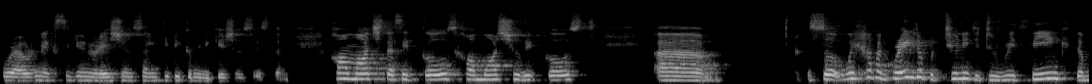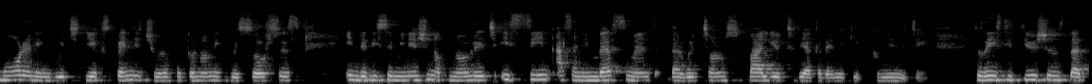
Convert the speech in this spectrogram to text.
for our next generation scientific communication system? How much does it cost? How much should it cost? Um, so we have a great opportunity to rethink the model in which the expenditure of economic resources in the dissemination of knowledge is seen as an investment that returns value to the academic community, to the institutions that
